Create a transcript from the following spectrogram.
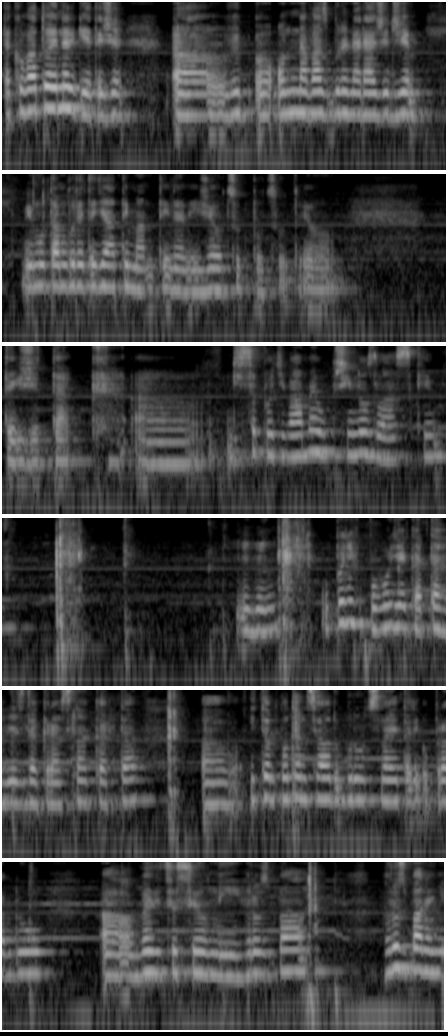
taková to energie, takže uh, vy, uh, on na vás bude narážet, že vy mu tam budete dělat ty mantinely, že odsud pocud, jo. Takže tak, uh, když se podíváme upřímnost lásky, Mhm. Úplně v pohodě, karta hvězda, krásná karta. Uh, I ten potenciál do budoucna je tady opravdu uh, velice silný. Hrozba, hrozba není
